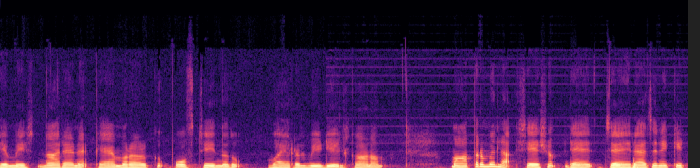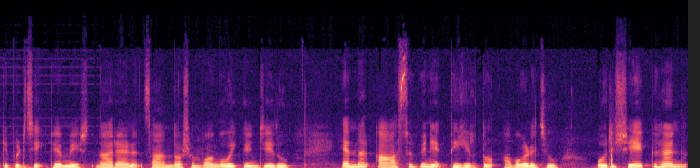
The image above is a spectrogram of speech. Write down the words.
രമേശ് നാരായണൻ ക്യാമറകൾക്ക് പോസ്റ്റ് ചെയ്യുന്നതും വൈറൽ വീഡിയോയിൽ കാണാം. മാത്രമല്ല ശേഷം ജയരാജനെ കെട്ടിപ്പിടിച്ച് രമേശ് നാരായണൻ സന്തോഷം പങ്കുവയ്ക്കുകയും ചെയ്തു. എന്നാൽ ആസിഫിനെ തീർത്തും അവഗണിച്ചു. ഒരു ഷേക്ക് ഹാൻഡ്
